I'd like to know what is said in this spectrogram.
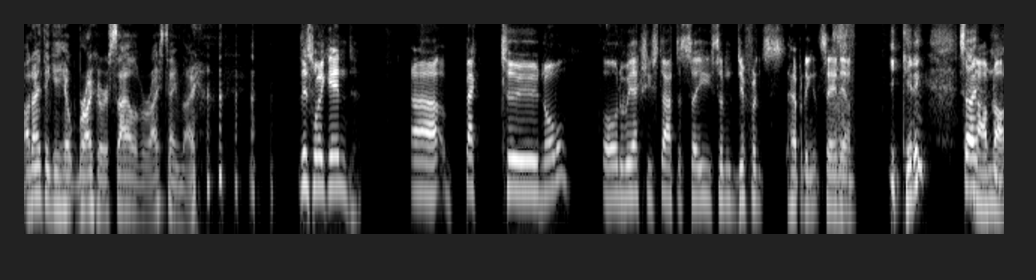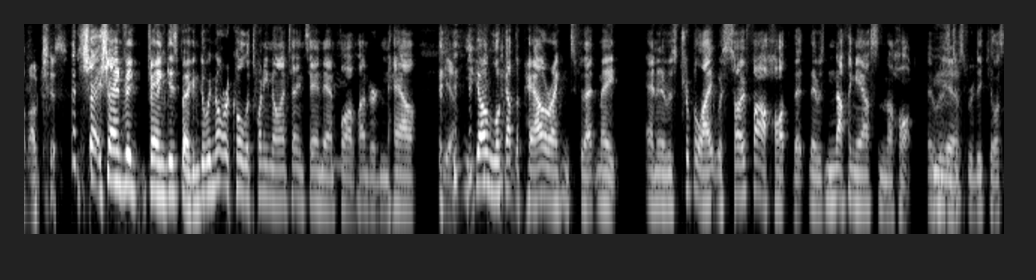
I don't think he helped broker a sale of a race team, though. This weekend, uh, back to normal, or do we actually start to see some difference happening at Sandown? you kidding? So, No, I'm not. I'm just Sh- Shane Vig- Van Gisbergen, do we not recall the 2019 Sandown 500 and how yeah. you go and look up the power rankings for that meet, and it was Triple Eight was so far hot that there was nothing else in the hot. It was Yeah. just ridiculous.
